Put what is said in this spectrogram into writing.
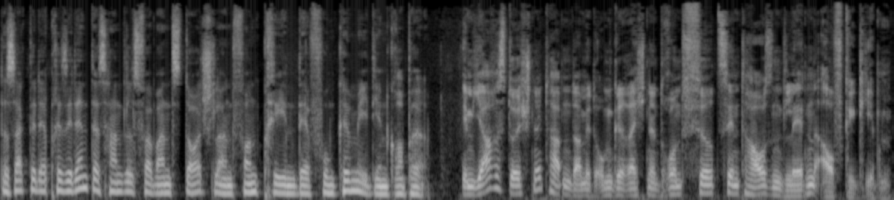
Das sagte der Präsident des Handelsverbands Deutschland von Prehn der Funke Mediengruppe. Im Jahresdurchschnitt haben damit umgerechnet rund 14.000 Läden aufgegeben.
